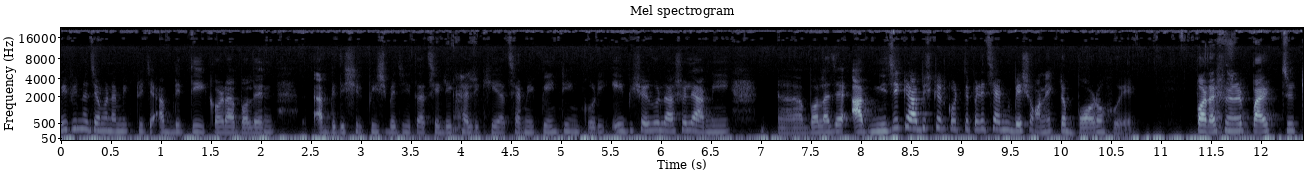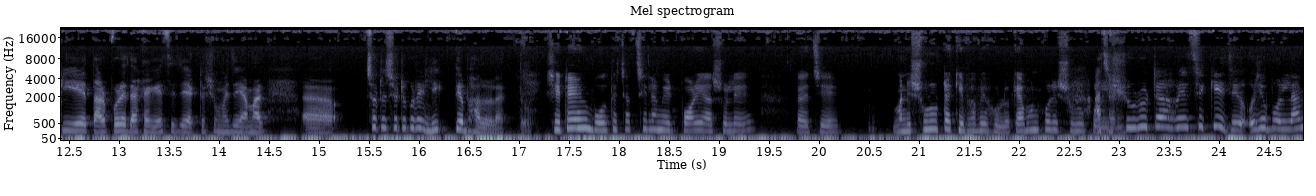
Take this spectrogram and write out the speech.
বিভিন্ন যেমন আমি একটু যে আবৃত্তি করা বলেন আবৃত্তি শিল্পী হিসেবে যেহেতু আছে লেখালেখি আছে আমি পেন্টিং করি এই বিষয়গুলো আসলে আমি বলা যায় নিজেকে আবিষ্কার করতে পেরেছি আমি বেশ অনেকটা বড় হয়ে। পড়াশোনার আচ্ছা। পার্ট চুকিয়ে তারপরে দেখা গেছে যে একটা সময় যে আমার ছোট ছোট করে লিখতে ভালো লাগতো। সেটাই আমি বলতে চাচ্ছিলাম এরপরে আসলে যে মানে শুরুটা কীভাবে হলো? কেমন করে শুরু আচ্ছা করলেন? শুরুটা হয়েছে কি যে ওই যে বললাম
